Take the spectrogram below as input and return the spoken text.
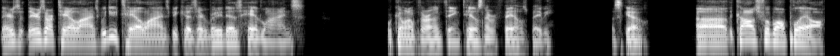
there's there's our tail lines. We do tail lines because everybody does headlines. We're coming up with our own thing. Tails never fails, baby. Let's go. Uh the college football playoff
